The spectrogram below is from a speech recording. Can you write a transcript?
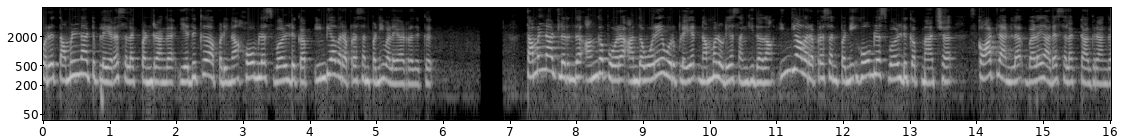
ஒரு தமிழ்நாட்டு பிளேயரை செலக்ட் பண்ணுறாங்க எதுக்கு அப்படின்னா ஹோம்லெஸ் வேர்ல்டு கப் இந்தியாவை ரெப்ரசன்ட் பண்ணி விளையாடுறதுக்கு. தமிழ்நாட்டிலிருந்து அங்கே போகிற அந்த ஒரே ஒரு பிளேயர் நம்மளுடைய சங்கீதா தான். இந்தியாவை ரெப்ரசன்ட் பண்ணி ஹோம்லெஸ் வேர்ல்டு கப் மேட்சை ஸ்காட்லாண்டில் விளையாட செலக்ட் ஆகுறாங்க.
